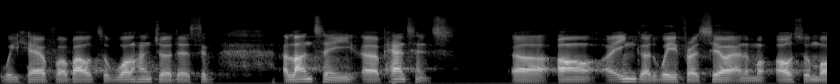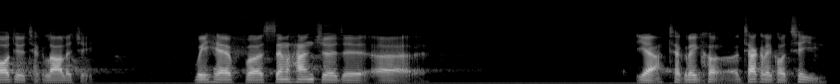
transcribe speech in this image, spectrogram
We have about 190 uh, patents uh, on ingot wafer cell and also module technology we have uh, 700 uh, yeah technical technical team.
